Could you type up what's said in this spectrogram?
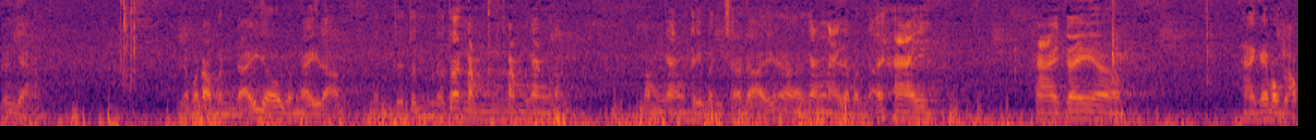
đơn giản. Giờ bắt đầu mình để vô trong này là mình sẽ tính nó tới 5 năm ngăn là 5 ngăn thì mình sẽ để à, ngăn này là mình để hai hai cái à, hai cái bông lọc.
